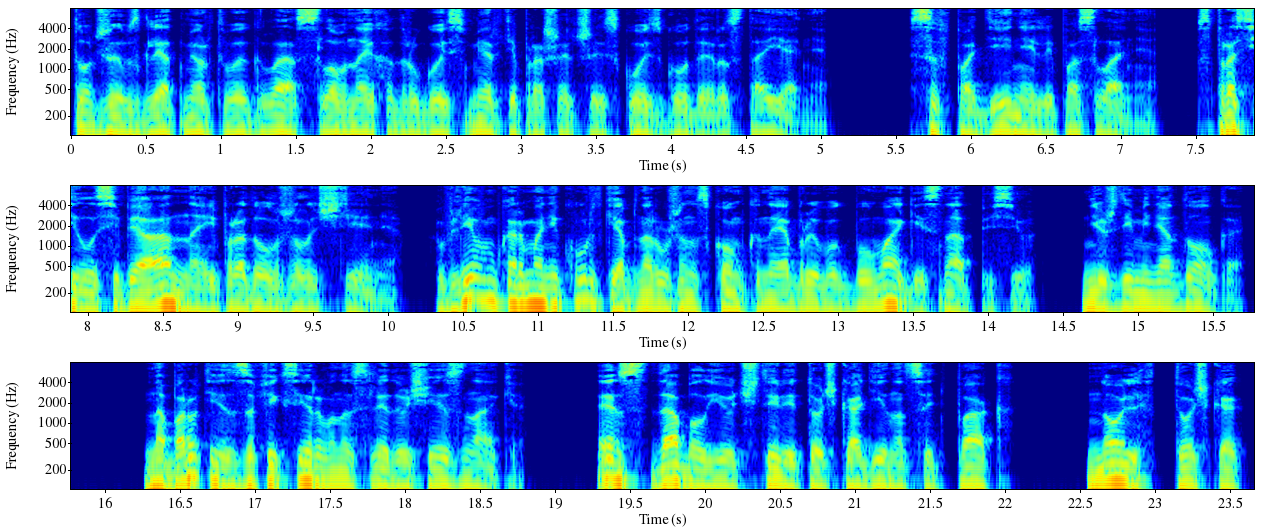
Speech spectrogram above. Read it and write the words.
тот же взгляд мертвых глаз, словно эхо другой смерти, прошедшей сквозь годы и расстояние. Совпадение или послание? Спросила себя Анна и продолжила чтение. В левом кармане куртки обнаружен скомканный обрывок бумаги с надписью «Не жди меня долго». На обороте зафиксированы следующие знаки. SW4.11 ПАК 0.ke.an.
